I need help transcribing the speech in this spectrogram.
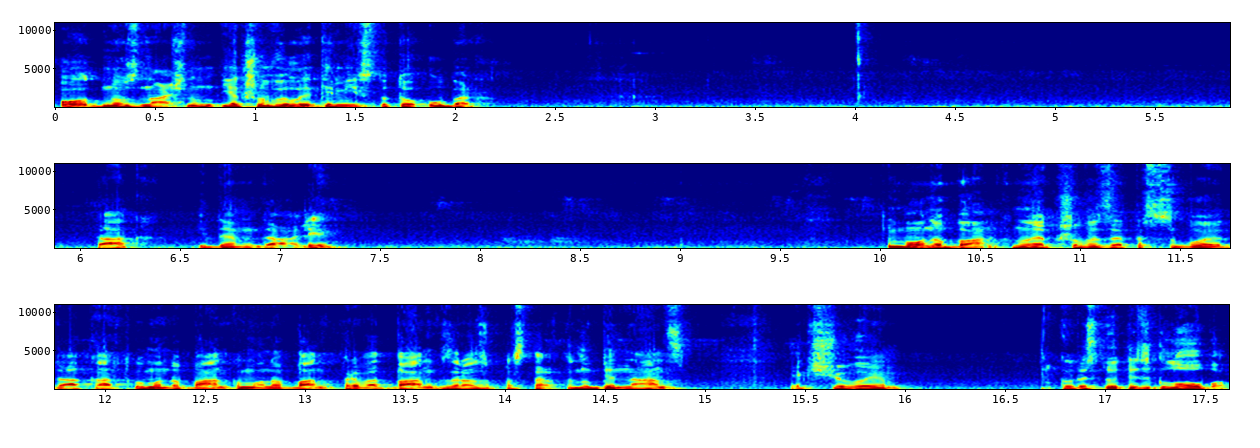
Однозначно. Якщо велике місто, то Uber. Так, ідемо далі. Монобанк. Ну, якщо везете з собою да, картку Монобанку, Монобанк, Приватбанк, зразу поставте. Ну, Binance, якщо ви користуєтесь Globo,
